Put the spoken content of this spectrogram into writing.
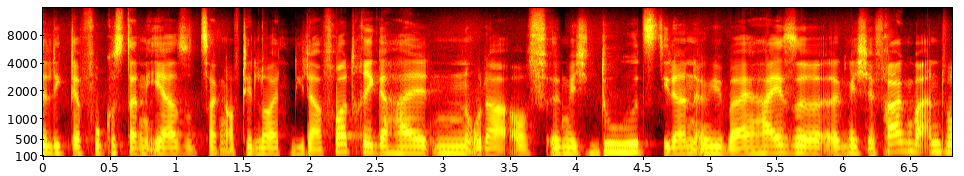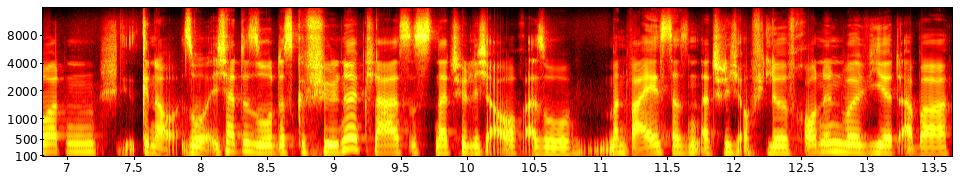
liegt der Fokus dann eher sozusagen auf den Leuten, die da Vorträge halten oder auf irgendwelchen Dudes, die dann irgendwie bei Heise irgendwelche Fragen beantworten. Genau, so ich hatte so das Gefühl, ne, klar, es ist natürlich auch, also man weiß, da sind natürlich auch viele Frauen involviert, aber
